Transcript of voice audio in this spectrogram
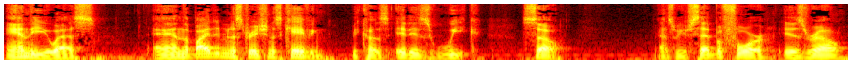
and the U.S., and the Biden administration is caving because it is weak. So, as we've said before, Israel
